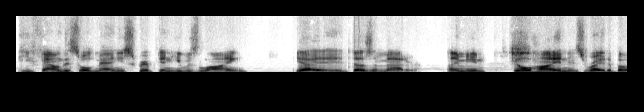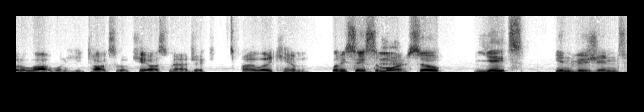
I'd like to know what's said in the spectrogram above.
he found this old manuscript and he was lying? Yeah, it, it doesn't matter. I mean, Phil Hine is right about a lot when he talks about chaos magic. I like him. Let me say some more. So Yeats envisioned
